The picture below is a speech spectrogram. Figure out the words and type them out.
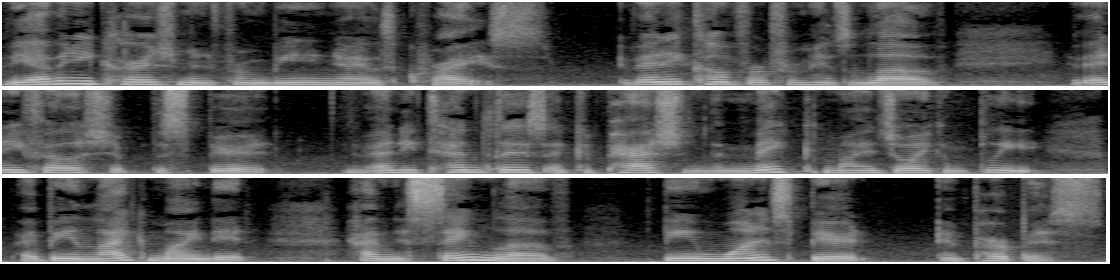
you have any encouragement from being united with Christ, if any comfort from his love, if any fellowship with the Spirit, if any tenderness and compassion, then make my joy complete by being like minded, having the same love, being one in spirit and purpose.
